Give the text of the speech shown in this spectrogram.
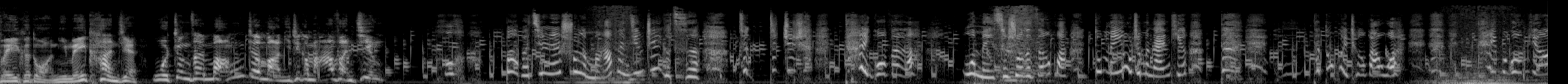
维克多，你没看见我正在忙着吗？你这个麻烦精！”哦，爸爸竟然说了“麻烦精”这个词，这这真是太过分了！我每次说的脏话都没有这么难听，但他都会惩罚我，太不公平了！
